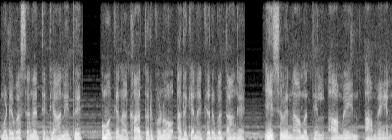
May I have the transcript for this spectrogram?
உங்களுடைய வசனத்தை தியானித்து உமக்கு நான் காத்திருக்கணும். அதுக்கு எனக்கு கருபத்தாங்க தாங்க. இயேசுவின் நாமத்தில் ஆமேன் ஆமேன்.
